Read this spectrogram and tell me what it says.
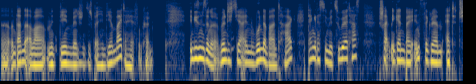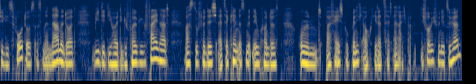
äh, und dann aber mit den Menschen zu sprechen, die einem weiterhelfen können. In diesem Sinne wünsche ich dir einen wunderbaren Tag. Danke, dass du mir zugehört hast. Schreib mir gerne bei Instagram at chilisfotos, ist mein Name dort, wie dir die heutige Folge gefallen hat, was du für dich als Erkenntnis mitnehmen konntest. Und bei Facebook bin ich auch jederzeit erreichbar. Ich freue mich von dir zu hören,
